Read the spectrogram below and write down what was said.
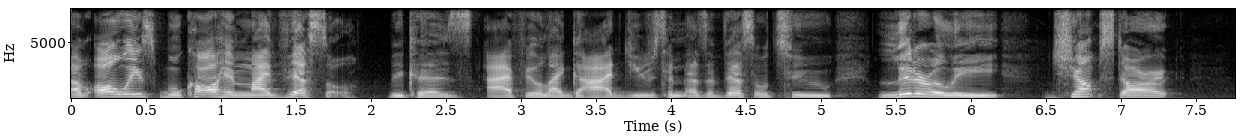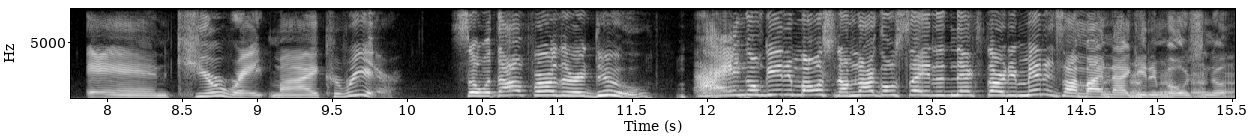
I've always will call him my vessel because I feel like God used him as a vessel to literally jumpstart and curate my career. So without further ado, I ain't gonna get emotional. I'm not gonna say the next 30 minutes I might not get emotional.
